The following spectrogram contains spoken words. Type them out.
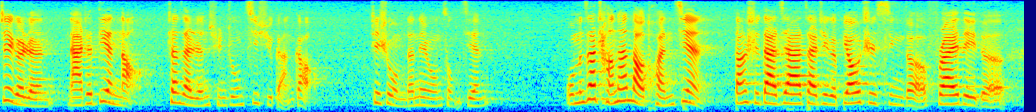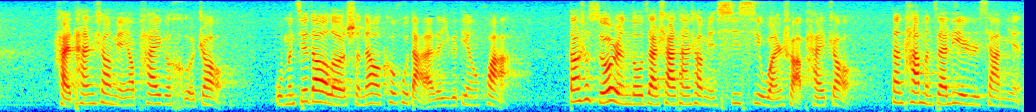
这个人拿着电脑站在人群中继续赶稿，这是我们的内容总监。我们在长滩岛团建，当时大家在这个标志性的 Friday 的海滩上面要拍一个合照。我们接到了 Chanel 客户打来的一个电话，当时所有人都在沙滩上面嬉戏玩耍拍照，但他们在烈日下面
